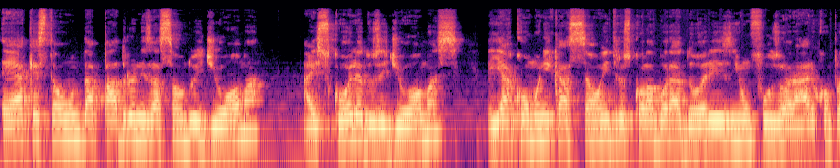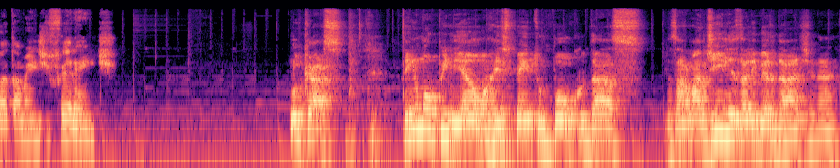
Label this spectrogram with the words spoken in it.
é a questão da padronização do idioma, a escolha dos idiomas e a comunicação entre os colaboradores em um fuso horário completamente diferente. Lucas, tem uma opinião a respeito um pouco das, das armadilhas da liberdade, né?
